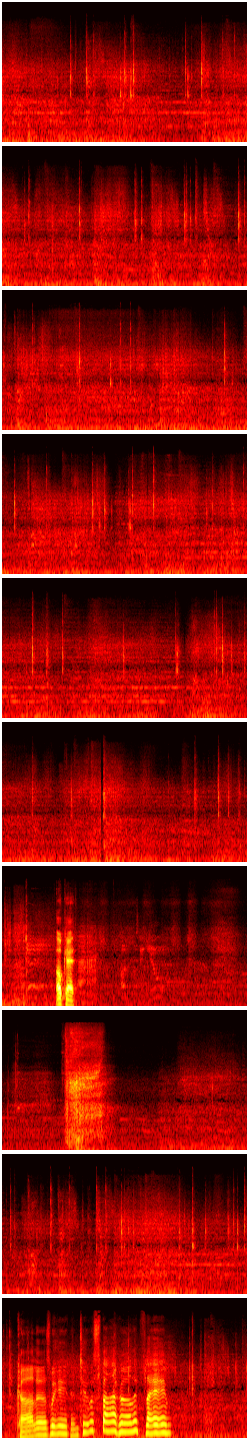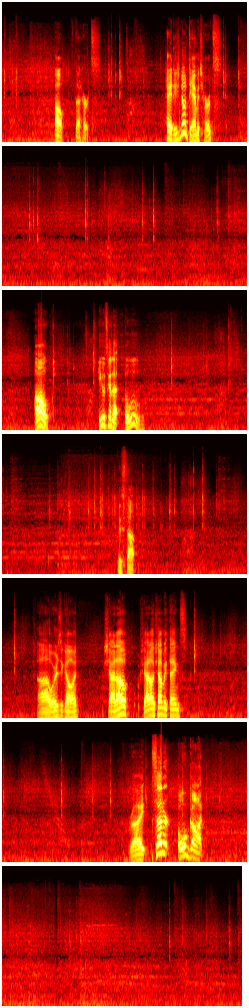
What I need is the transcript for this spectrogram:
Okay. Colors weave into a spiral and flame. Oh, that hurts. Hey, did you know damage hurts? Oh, he was gonna... Ooh. Please stop. Uh, where's he going? Shadow? Shadow, show me things. Right. Center! Oh, God.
